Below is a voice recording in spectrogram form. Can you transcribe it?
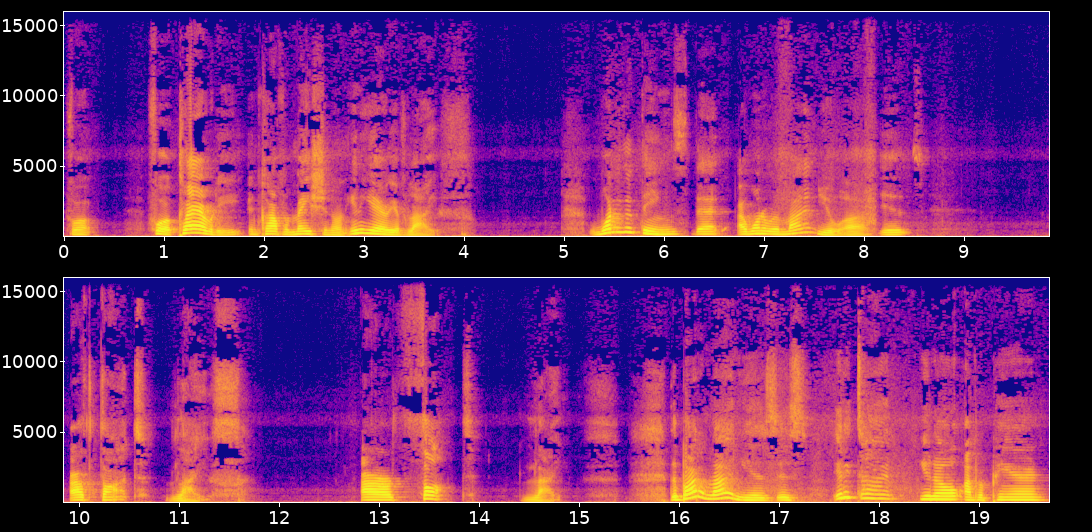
for for clarity and confirmation on any area of life, one of the things that I want to remind you of is our thought life. Our thought life. The bottom line is, is anytime, you know, I'm preparing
